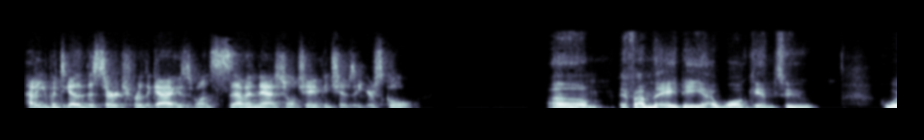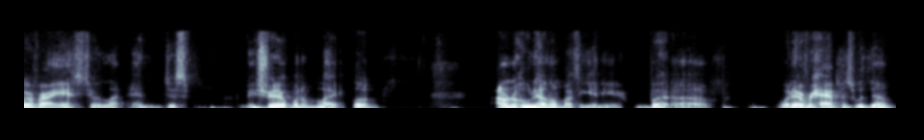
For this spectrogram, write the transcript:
How do you put together the search for the guy who's won seven national championships at your school? Um, if I'm the AD, I walk into whoever I answer to and, like, and just be straight up with them. Like, look, I don't know who the hell I'm about to get in here, but uh, whatever happens with them,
